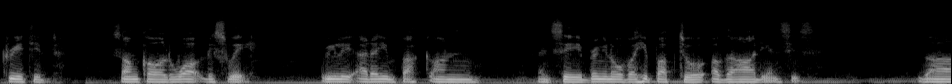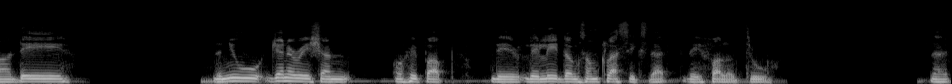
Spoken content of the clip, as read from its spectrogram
created a song called "Walk This Way." Really had an impact on, I'd say, bringing over hip hop to other audiences. The, they, the new generation of hip hop, they they laid down some classics that they followed through. That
